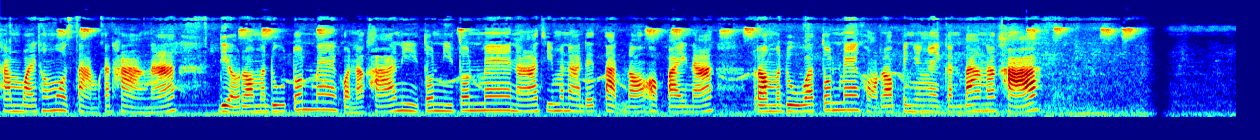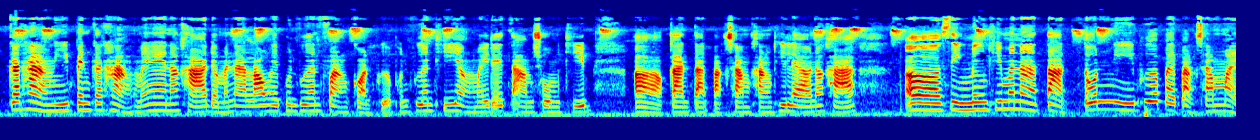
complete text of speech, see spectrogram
ชำไว้ทั้งหมด 3 กระถางนะ เดี๋ยวเรามาดูต้นแม่ก่อนนะคะ นี่ต้นนี้ต้นแม่นะ ที่มนาได้ตัดน้องออกไปนะ เรามาดูว่าต้นแม่ของเราเป็นยังไงกันบ้างนะคะ กระถางนี้เป็นกระถางแม่นะคะ เดี๋ยวมนาเล่าให้เพื่อนๆฟังก่อนเผื่อเพื่อนๆที่ยังไม่ได้ตามชมคลิปการตัดปักชำครั้งที่แล้วนะคะ เอ่อสิ่งหนึ่งที่มนาตัดต้นนี้เพื่อไปปักชำใหม่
